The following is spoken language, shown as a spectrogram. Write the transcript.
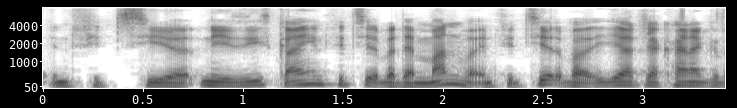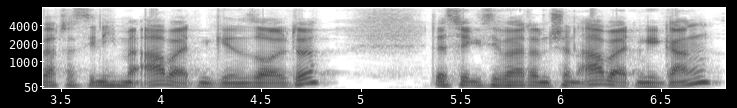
infiziert, nee, sie ist gar nicht infiziert, aber der Mann war infiziert, aber ihr hat ja keiner gesagt, dass sie nicht mehr arbeiten gehen sollte. Deswegen ist sie weiterhin schön arbeiten gegangen.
